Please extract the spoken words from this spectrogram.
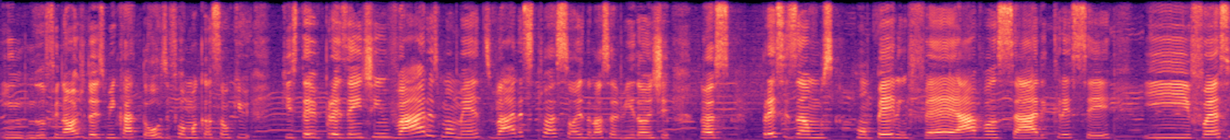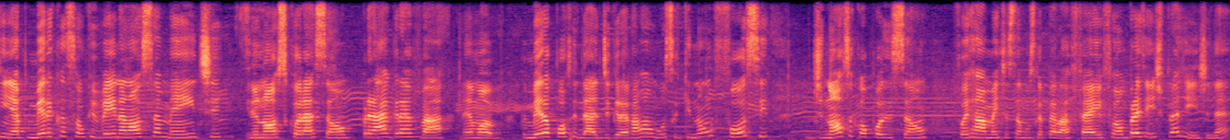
em, no final de 2014. Foi uma canção que, que esteve presente em vários momentos, várias situações da nossa vida onde nós precisamos romper em fé, avançar e crescer. E foi assim a primeira canção que veio na nossa mente Sim. e no nosso coração para gravar, né? Uma primeira oportunidade de gravar uma música que não fosse de nossa composição, foi realmente essa música pela fé e foi um presente pra gente, né?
